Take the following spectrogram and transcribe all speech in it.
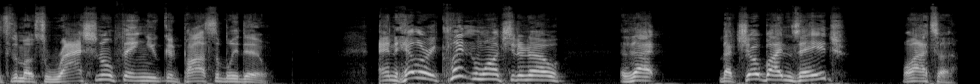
It's the most rational thing you could possibly do. And Hillary Clinton wants you to know that that Joe Biden's age, well, that's a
